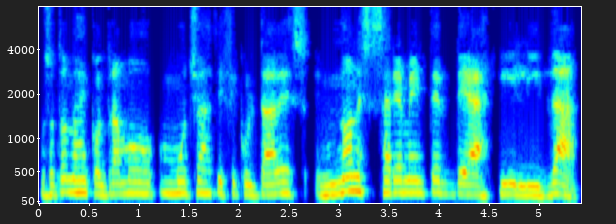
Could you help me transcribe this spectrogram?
nosotros nos encontramos muchas dificultades, no necesariamente de agilidad,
